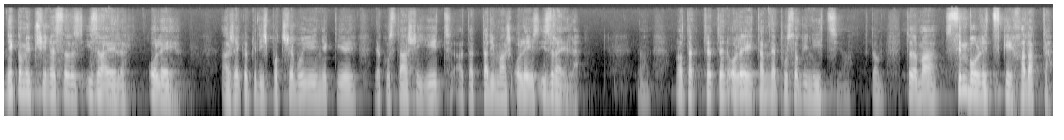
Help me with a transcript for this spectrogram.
někdo mi přinesl z Izraele olej a řekl, když potřebují někdy jako starší jít, a tak tady máš olej z Izraele. Jo. No tak ten olej tam nepůsobí nic. Jo. V tom, to má symbolický charakter.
